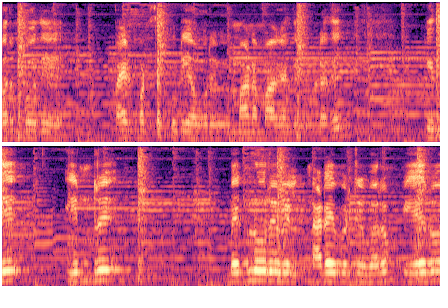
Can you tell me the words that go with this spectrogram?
வரும்போது பயன்படுத்தக்கூடிய ஒரு விமானமாக இது உள்ளது. இது இன்று பெங்களூருவில் நடைபெற்று வரும் ஏரோ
